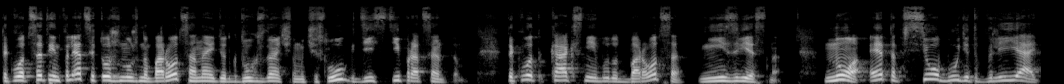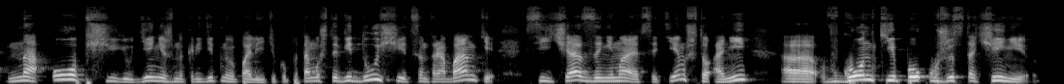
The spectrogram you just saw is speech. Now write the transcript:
Так вот, с этой инфляцией тоже нужно бороться, она идет к двухзначному числу, к 10%. Так вот, как с ней будут бороться, неизвестно. Но это все будет влиять на общую денежно-кредитную политику, потому что ведущие центробанки сейчас занимаются тем, что они э, в гонке по ужесточению.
